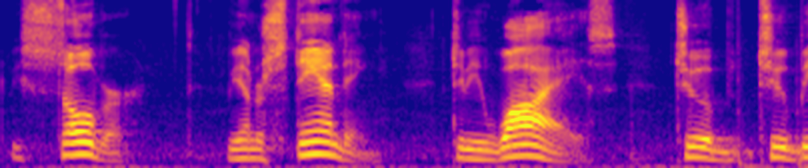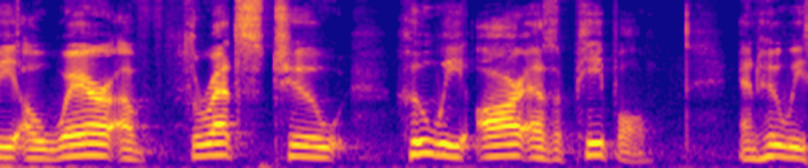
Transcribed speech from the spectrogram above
to be sober, to be understanding, to be wise, to to be aware of threats to who we are as a people and who we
